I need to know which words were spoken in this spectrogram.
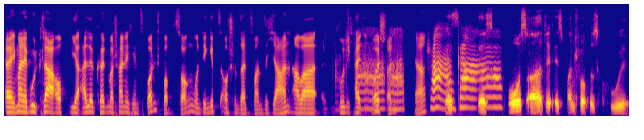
Äh, ich meine, gut, klar, auch wir alle können wahrscheinlich den Spongebob-Song und den gibt es auch schon seit 20 Jahren, aber nur nicht halt in Deutschland. Ja? Der ist, der ist großartig, Spongebob ist cool.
